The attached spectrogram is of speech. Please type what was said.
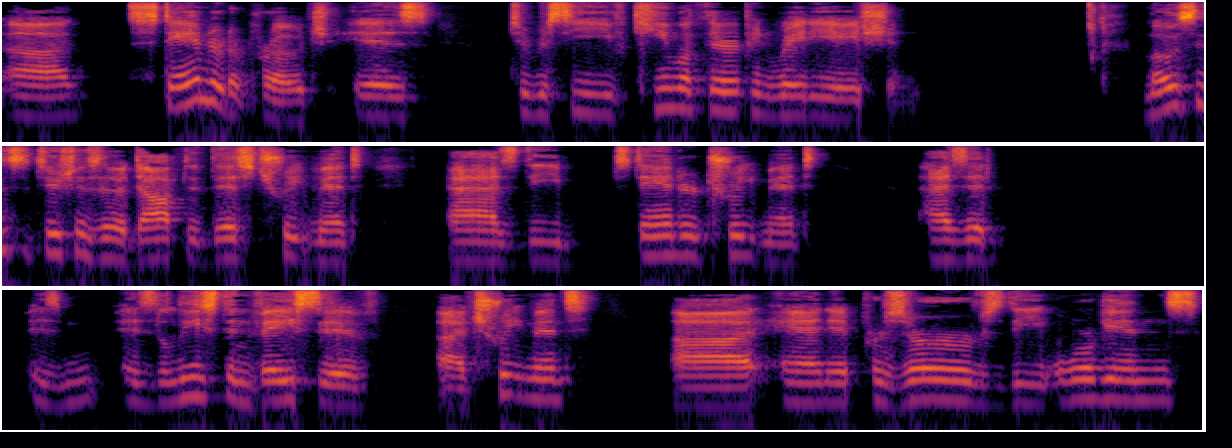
uh, standard approach is to receive chemotherapy and radiation. Most institutions have adopted this treatment as the standard treatment as it is, is the least invasive uh, treatment uh, and it preserves the organs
